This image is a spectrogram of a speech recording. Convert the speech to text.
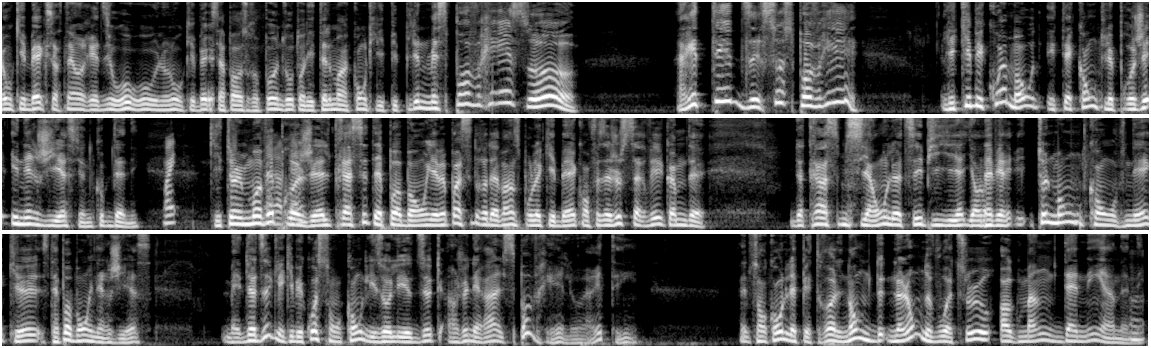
là, au Québec, certains auraient dit « Oh, oh, non, non, au Québec, ça passera pas. Nous autres, on est tellement contre les pipelines. » Mais c'est pas vrai, ça! Arrêtez de dire ça, c'est pas vrai! Les Québécois, Maude, étaient contre le projet Énergie S il y a une couple d'années Oui. Qui était un mauvais projet. Le tracé était pas bon. Il n'y avait pas assez de redevances pour le Québec. On faisait juste servir comme de, de transmission, là, tu sais. Puis avait, tout le monde convenait que c'était pas bon Énergie S. Mais de dire que les Québécois sont contre les oléoducs en général, c'est pas vrai, là. Arrêtez. Ils sont contre le pétrole. Le nombre de, le nombre de voitures augmente d'année en année.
